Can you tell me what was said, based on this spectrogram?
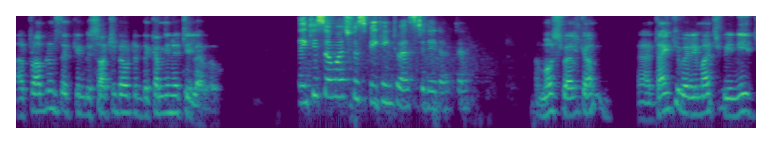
are problems that can be sorted out at the community level. Thank you so much for speaking to us today, Doctor. Most welcome. Uh, thank you very much. We need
